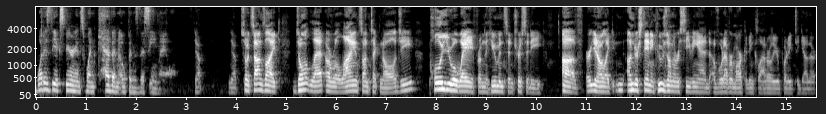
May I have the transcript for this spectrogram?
what is the experience when Kevin opens this email. Yep. Yep. So it sounds like don't let a reliance on technology pull you away from the human centricity of or you know like understanding who's on the receiving end of whatever marketing collateral you're putting together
